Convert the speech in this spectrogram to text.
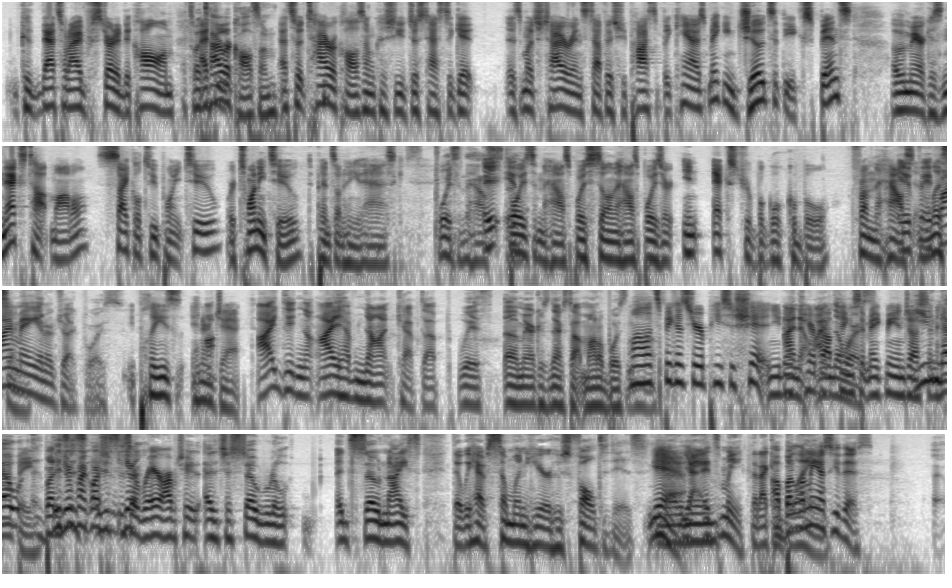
Because that's what I've started to call them. That's what Tyra calls them. That's what Tyra calls them because she just has to get as much Tyra and stuff as she possibly can. I was making jokes at the expense of America's Next Top Model, Cycle 2.2 or 22, depends on who you ask. Boys in the house. It- Boys in the house, boys still in the house, boys are inextricable from the house. If, and if listen, I may interject, boys, please interject. I didn't. I have not kept up with America's Next Top Model Boys. in the well, House. it's because you're a piece of shit and you don't know, care about the things worst. that make me and Justin you know, happy. But this here's is, my question. This is Here- a rare opportunity. It's just so real. It's so nice that we have someone here whose fault it is. You Yeah. know what I yeah, mean? it's me. that I can. Uh, but let me ask you this:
